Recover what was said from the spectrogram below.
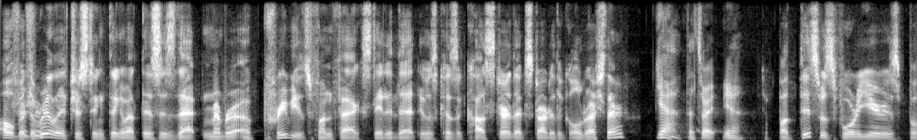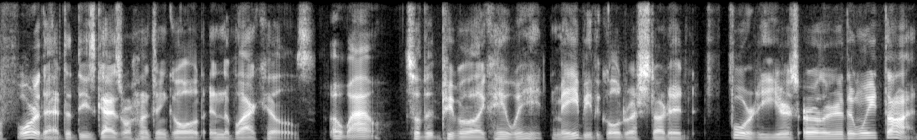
Oh, but the sure. real interesting thing about this is that remember a previous fun fact stated that it was because of Custer that started the gold rush there. Yeah, that's right. Yeah. But this was 40 years before that that these guys were hunting gold in the Black Hills. Oh, wow. So that people are like, hey, wait, maybe the gold rush started 40 years earlier than we thought.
